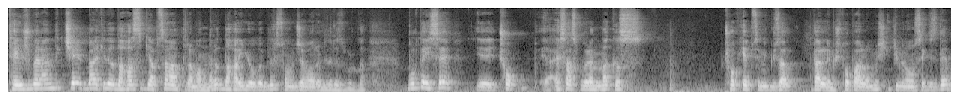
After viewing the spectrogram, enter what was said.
tecrübelendikçe belki de daha sık yapsan antrenmanları daha iyi olabilir sonuca varabiliriz burada. Burada ise e, çok esas böyle nakıs çok hepsini güzel derlemiş toparlamış 2018'de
